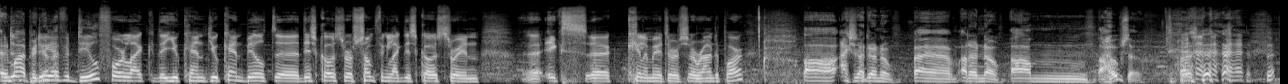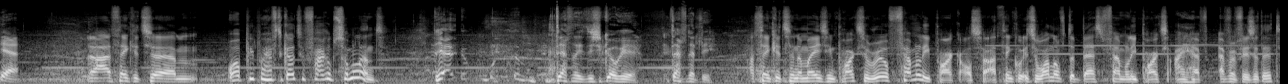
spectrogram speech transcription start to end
in Do, my do you have a deal for like the, you can you can build uh, this coaster or something like this coaster in uh, X uh, kilometers around the park? uh, actually, I don't know. Um, I don't know. Um, I hope so. Yeah. No, I think it's, um, well, people have to go to Farup Sommerland. Yeah, definitely. They should go here. Definitely. I think it's an amazing park. It's a real family park also. I think it's one of the best family parks I have ever visited.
